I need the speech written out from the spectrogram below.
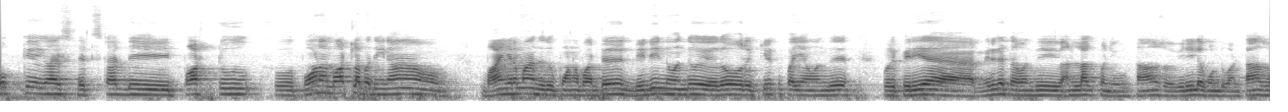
Okay guys let start the part two so போன பாட்டில் பார்த்தீங்கன்னா பயங்கரமாக இருந்தது போன பாட்டு திடீர்னு வந்து ஏதோ ஒரு கிறுக்கு பையன் வந்து ஒரு பெரிய மிருகத்தை வந்து அன்லாக் பண்ணி விட்டான். ஸோ வெளியில் கொண்டு வந்துட்டான். ஸோ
